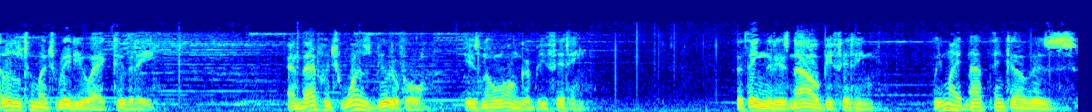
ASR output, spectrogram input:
A little too much radioactivity. And that which was beautiful is no longer befitting. The thing that is now befitting, we might not think of as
